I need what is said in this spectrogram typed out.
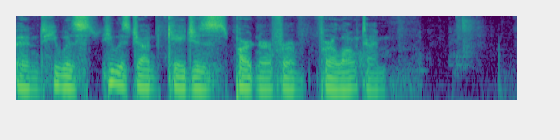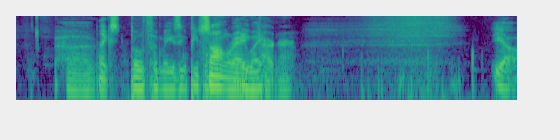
and he was he was John Cage's partner for for a long time. Uh, Like both amazing people. songwriting Anyway. partner. Yeah.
